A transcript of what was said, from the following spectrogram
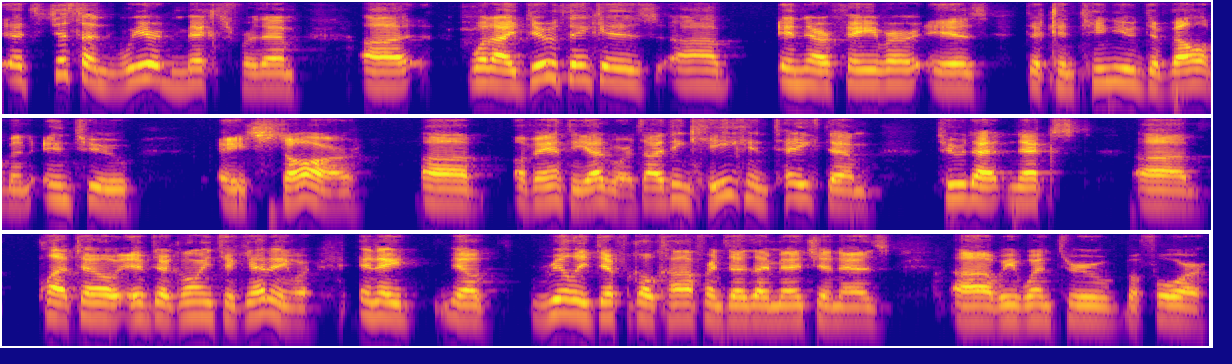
it's just a weird mix for them. Uh, what I do think is uh, in their favor is the continued development into a star uh, of Anthony Edwards. I think he can take them to that next uh, plateau if they're going to get anywhere in a you know really difficult conference, as I mentioned, as uh, we went through before.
